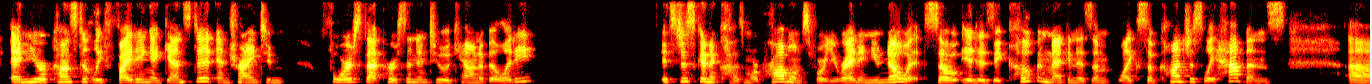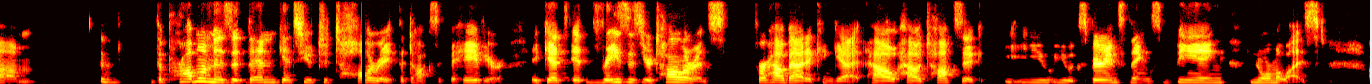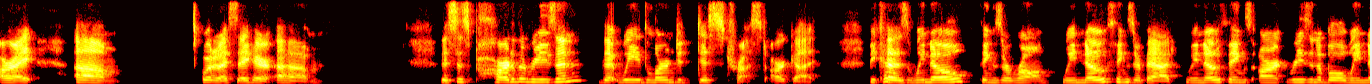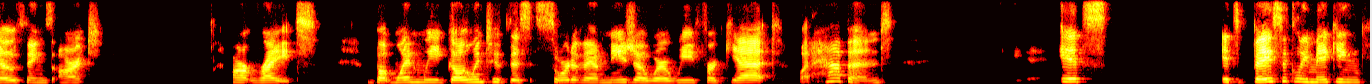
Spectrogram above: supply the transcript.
and you're constantly fighting against it and trying to force that person into accountability, it's just going to cause more problems for you, right? And you know it. So it is a coping mechanism, like subconsciously happens. Um, the problem is it then gets you to tolerate the toxic behavior. It gets it raises your tolerance for how bad it can get, how how toxic you you experience things being normalized. All right. Um, what did I say here? Um, this is part of the reason that we learn to distrust our gut because we know things are wrong. We know things are bad. We know things aren't reasonable. We know things aren't aren't right. But when we go into this sort of amnesia where we forget what happened, it's it's basically making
